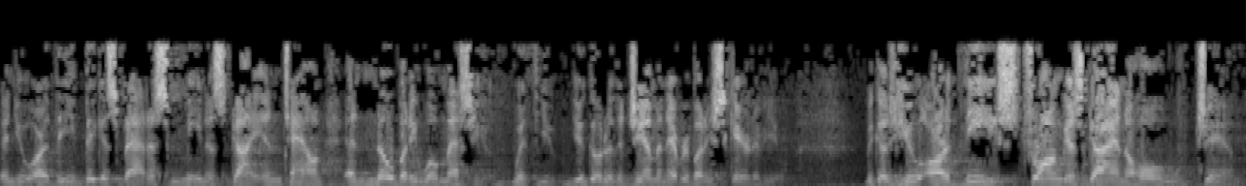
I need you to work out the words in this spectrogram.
and you are the biggest, baddest, meanest guy in town, and nobody will mess you with you. You go to the gym and everybody's scared of you. Because you are the strongest guy in the whole gym.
